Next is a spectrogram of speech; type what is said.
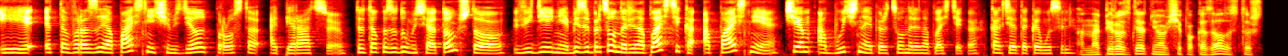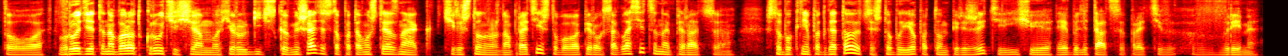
И это в разы опаснее, чем сделать просто операцию. Ты только задумайся о том, что введение безоперационной ринопластика опаснее, чем обычная операционная ринопластика. Как тебе такая мысль? А на первый взгляд мне вообще показалось то, что вроде это наоборот круче, чем хирургическое вмешательство, потому что я знаю, через что нужно пройти, чтобы, во-первых, согласиться на операцию, чтобы к ней подготовиться, чтобы ее потом пережить и еще и реабилитацию пройти время,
